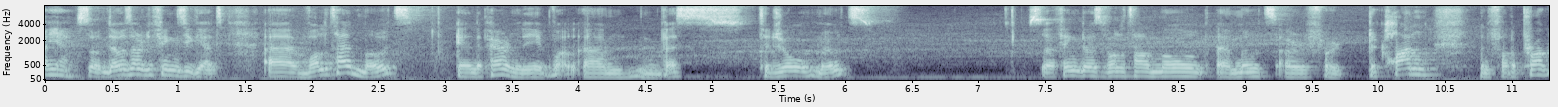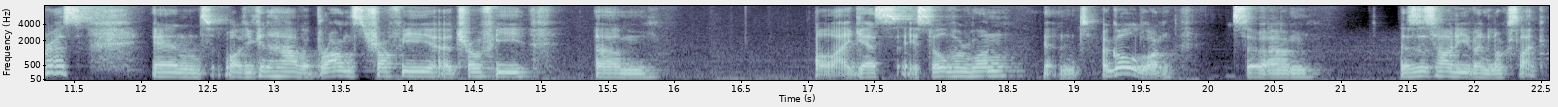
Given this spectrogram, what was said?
Oh yeah, so those are the things you get. Uh, volatile motes, and apparently well, um, vestigial motes. So I think those volatile uh, motes are for the clan and for the progress. And well, you can have a bronze trophy, a trophy, um, well, I guess a silver one and a gold one. So um, this is how the event looks like.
